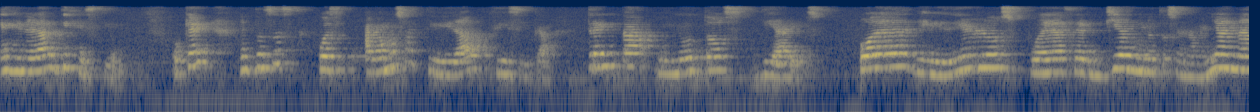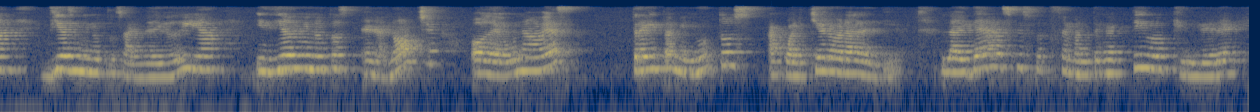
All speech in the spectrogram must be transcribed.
en general digestión. ¿Ok? Entonces, pues hagamos actividad física 30 minutos diarios. Puede dividirlos, puede hacer 10 minutos en la mañana, 10 minutos al mediodía y 10 minutos en la noche o de una vez 30 minutos a cualquier hora del día. La idea es que usted se mantenga activo, que libere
